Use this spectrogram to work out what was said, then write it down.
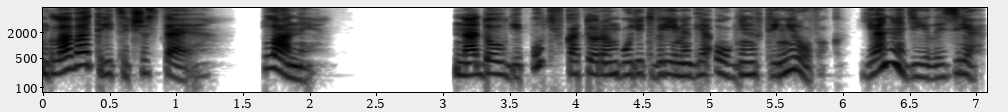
Глава 36. Планы. На долгий путь, в котором будет время для огненных тренировок, я надеялась зря.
